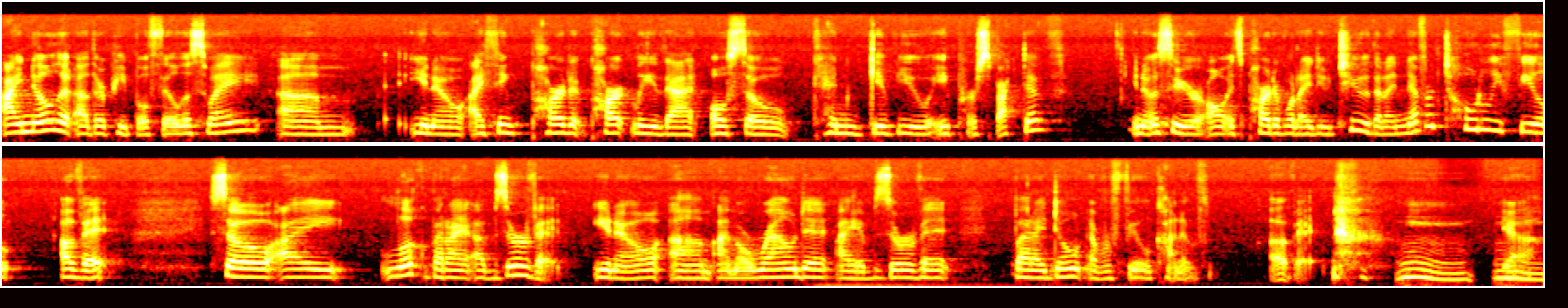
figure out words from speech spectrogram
I know that other people feel this way. Um, you know, I think part partly that also can give you a perspective you know, so you're all, it's part of what I do too, that I never totally feel of it. So I look, but I observe it, you know, um, I'm around it, I observe it, but I don't ever feel kind of of it. mm, yeah.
